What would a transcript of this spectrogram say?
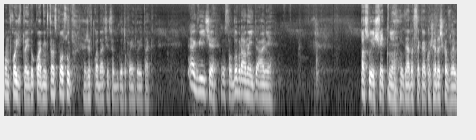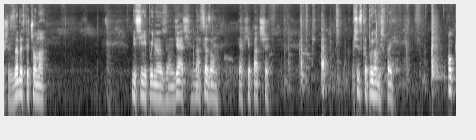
On wchodzi tutaj dokładnie w ten sposób, że wkładacie sobie go dokładnie tutaj tak. Jak widzicie, został dobrany idealnie. Pasuje świetnie i teraz taka kosiareczka tutaj już jest zabezpieczona. Nic się nie powinno dziać na sezon, jak się patrzy. Wszystko powinno być tutaj ok.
